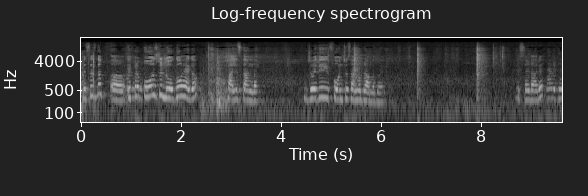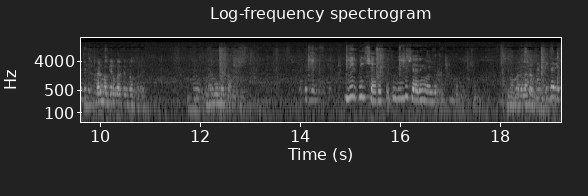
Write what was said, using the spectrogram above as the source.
ਦਿਸ ਇਜ਼ ਦਾ ਇਹ ਪ੍ਰਪੋਜ਼ਡ ਲੋਗੋ ਹੈਗਾ ਖਾਲਿਸਤਾਨ ਦਾ ਜੋ ਇਹਦੇ ਫੋਨ 'ਚ ਸਾਨੂੰ ਬਰਾਮਦ ਹੋਏ। ਇਸ ਸਾਈਡ ਆ ਰਿਹਾ? ਮੈਂ ਇੱਥੇ ਨੂੰ ਕਰਕੇ ਦਿਖਾਓ ਥੋੜਾ ਮੂਵਮੈਂਟ ਕਰ will will share it with will be sharing all with ਇਧਰ ਇੱਕ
